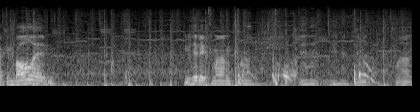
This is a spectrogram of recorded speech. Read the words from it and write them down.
Fucking ball in. You hit it, come on, come on. Damn it, damn it, damn it. Come on.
